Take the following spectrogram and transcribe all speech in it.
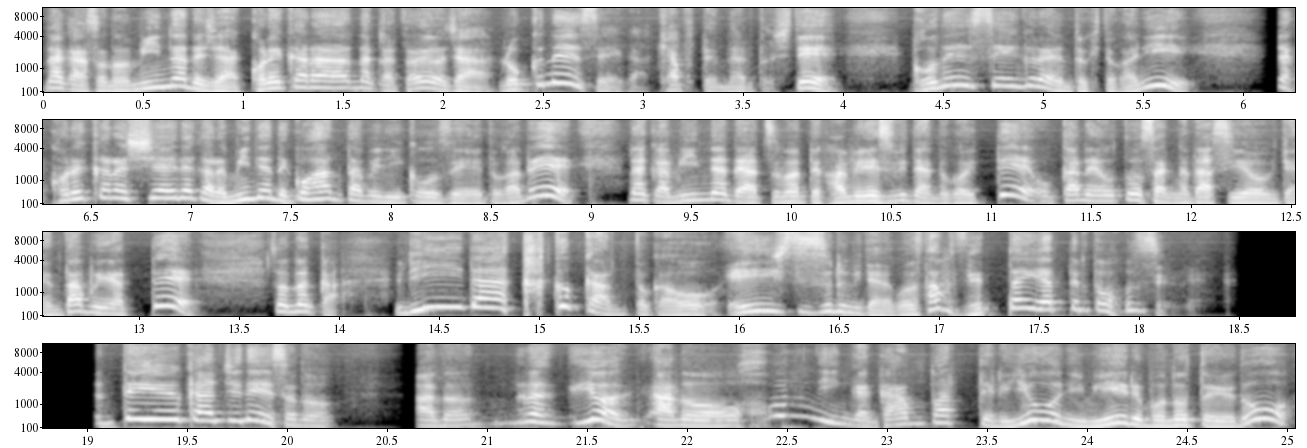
なんかそのみんなでじゃあこれからなんか例えばじゃあ6年生がキャプテンになるとして、5年生ぐらいの時とかに、じゃあこれから試合だからみんなでご飯食べに行こうぜとかで、なんかみんなで集まってファミレスみたいなとこ行って、お金お父さんが出すよみたいな多分やって、そのなんかリーダー格感とかを演出するみたいなこと多分絶対やってると思うんですよね。っていう感じで、その、あの、要は、あの、本人が頑張ってるように見えるものというのを、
